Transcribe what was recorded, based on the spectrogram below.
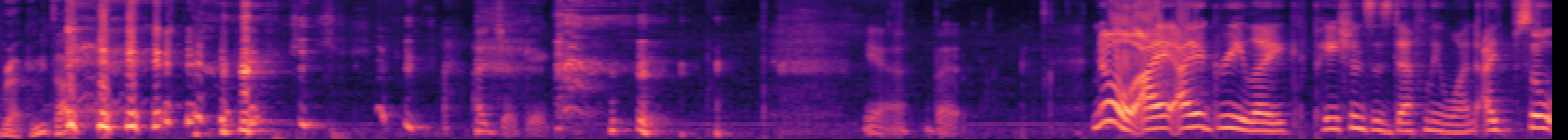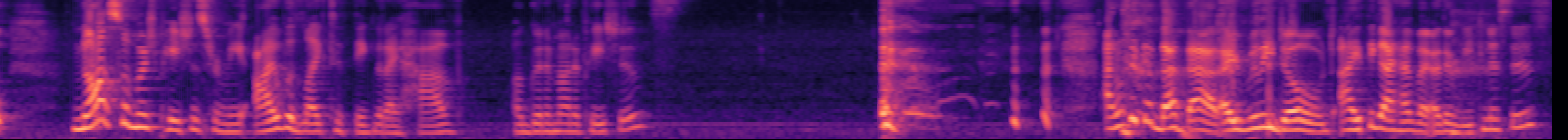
Bruh, can you talk? I'm joking. yeah, but no, I I agree. Like patience is definitely one. I so not so much patience for me. I would like to think that I have a good amount of patience. I don't think I'm that bad. I really don't. I think I have my other weaknesses.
